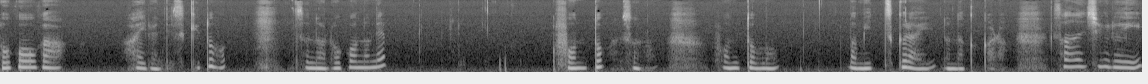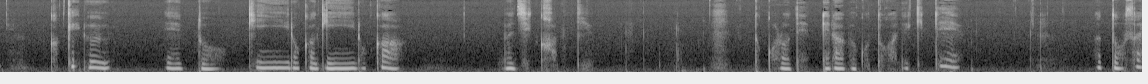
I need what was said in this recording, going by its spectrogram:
ロゴが入るんですけどそのロゴのねフォント？そのフォントも、まあ、3つくらいの中から3種類かけるえっ、ー、と金色か銀色か無地かっていうところで選ぶことができてあと財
